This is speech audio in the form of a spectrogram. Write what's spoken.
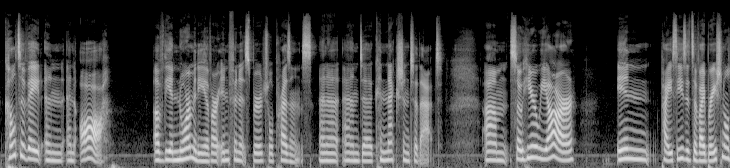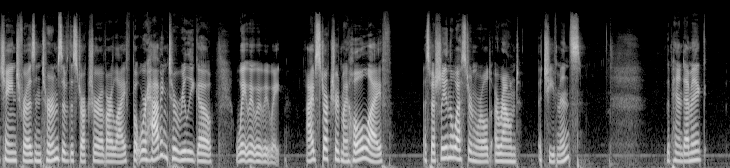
cultivate an, an awe of the enormity of our infinite spiritual presence and a, and a connection to that. Um, so here we are in Pisces. It's a vibrational change for us in terms of the structure of our life, but we're having to really go, wait, wait, wait, wait, wait. I've structured my whole life, especially in the Western world, around achievements. The pandemic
